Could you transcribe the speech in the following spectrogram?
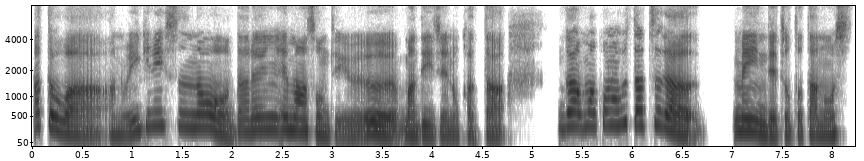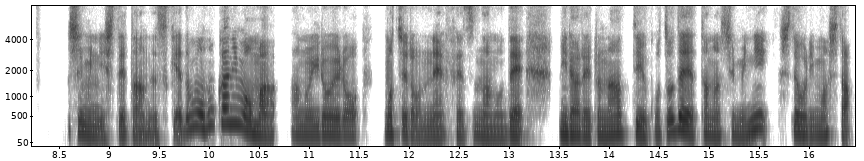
あとは、あの、イギリスのダレン・エマーソンという、まあ、DJ の方が、まあ、この2つがメインでちょっと楽しみにしてたんですけれども、他にも、ま、ああの、色々もちろんね、フェスなので見られるなっていうことで楽しみにしておりました。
